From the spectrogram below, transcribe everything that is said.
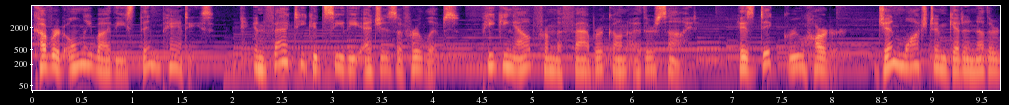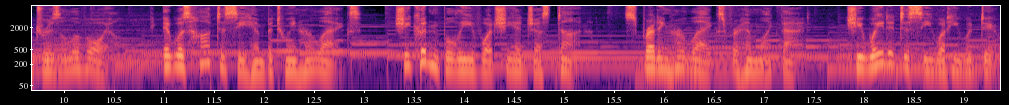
covered only by these thin panties. In fact, he could see the edges of her lips peeking out from the fabric on either side. His dick grew harder. Jen watched him get another drizzle of oil. It was hot to see him between her legs. She couldn't believe what she had just done, spreading her legs for him like that. She waited to see what he would do.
